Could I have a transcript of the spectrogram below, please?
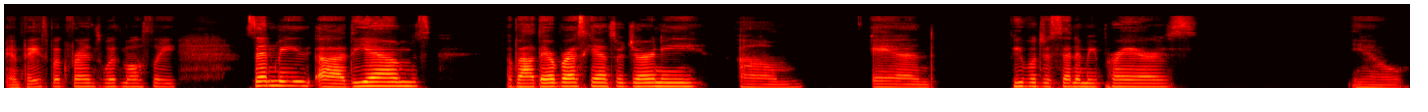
am Facebook friends with mostly send me uh, DMs about their breast cancer journey. Um, and people just sending me prayers. You know,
